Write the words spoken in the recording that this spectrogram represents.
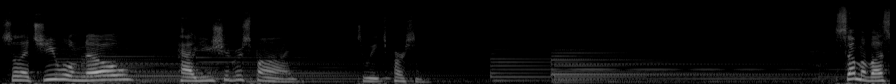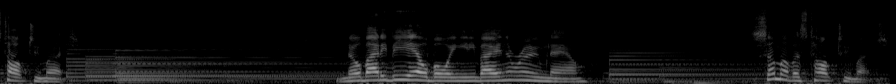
so that you will know how you should respond to each person. Some of us talk too much. Nobody be elbowing anybody in the room now. Some of us talk too much.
